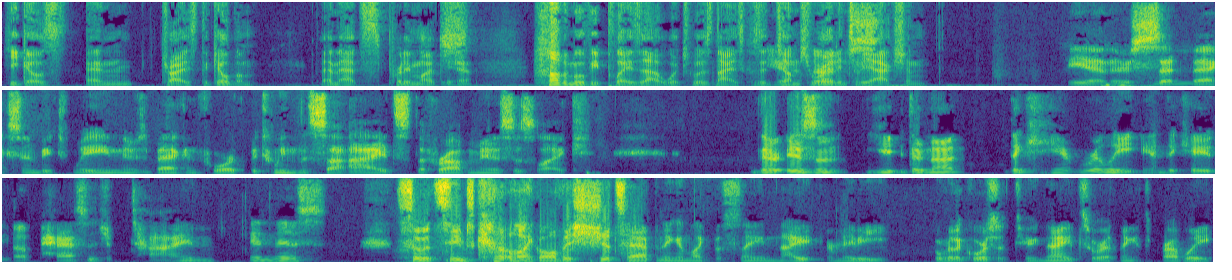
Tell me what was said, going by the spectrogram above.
he goes and tries to kill them, and that's pretty much Yeah. How the movie plays out, which was nice because it Yeah, jumps right into the action. Yeah, there's setbacks in between. There's back and forth between the sides. The problem is, is like there isn't. They're not. They can't really indicate a passage of time in this. So it seems kind of like all this shit's happening in like the same night, or maybe over the course of two nights. Or I think it's probably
